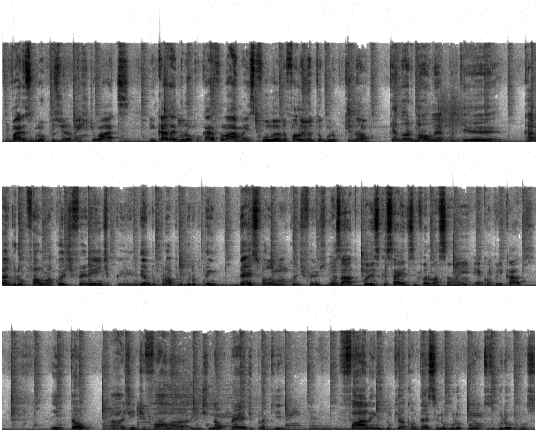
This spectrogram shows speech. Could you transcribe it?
vários grupos, geralmente, de WhatsApp. Em cada grupo o cara fala, ah, mas fulano falou em outro grupo que não. Que é normal, né? Porque cada grupo fala uma coisa diferente e dentro do próprio grupo tem 10 falando uma coisa diferente do outro. Exato, por isso que sai desinformação aí, é complicado. Então, a gente fala, a gente não pede para que falem do que acontece no grupo em outros grupos,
